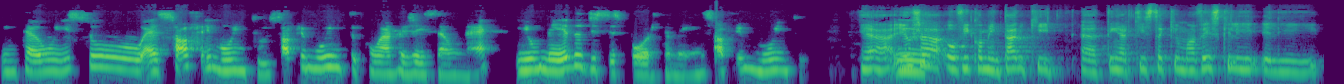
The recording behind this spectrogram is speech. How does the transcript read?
Então, isso é, sofre muito, sofre muito com a rejeição, né? E o medo de se expor também, sofre muito. É, eu e... já ouvi comentário que é, tem artista que uma vez que ele, ele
